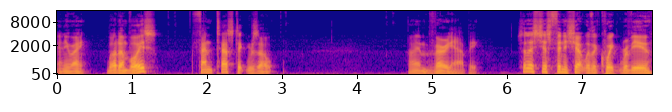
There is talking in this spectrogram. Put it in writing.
Anyway, well done, boys. Fantastic result. I am very happy. So let's just finish up with a quick review.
